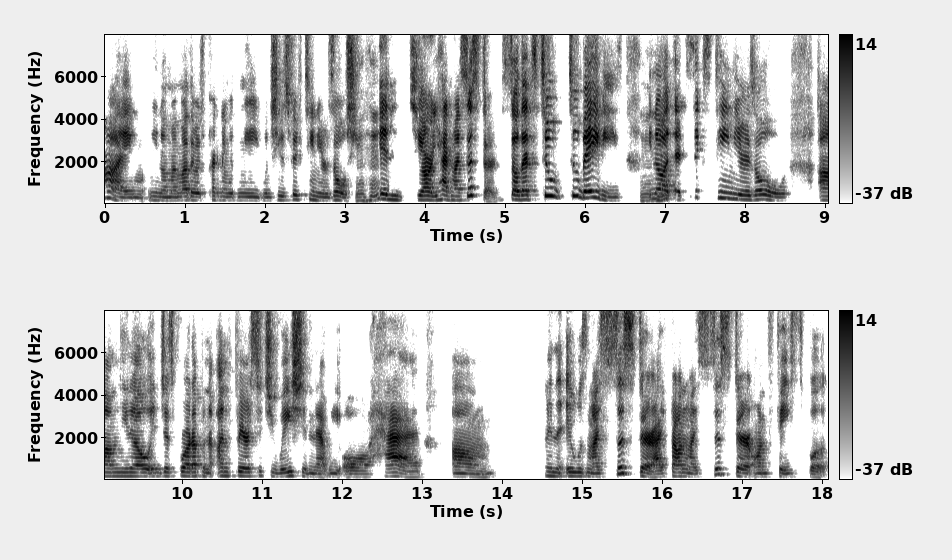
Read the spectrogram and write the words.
time, you know, my mother was pregnant with me when she was 15 years old. She mm-hmm. and she already had my sister, so that's two two babies. Mm-hmm. You know, mm-hmm. at, at, 16 years old, um, you know, and just brought up an unfair situation that we all had. Um, and it was my sister. I found my sister on Facebook.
